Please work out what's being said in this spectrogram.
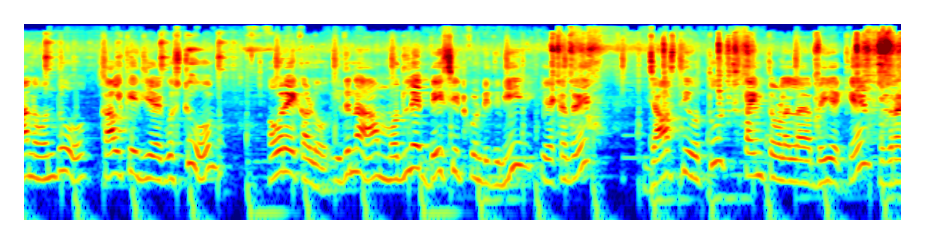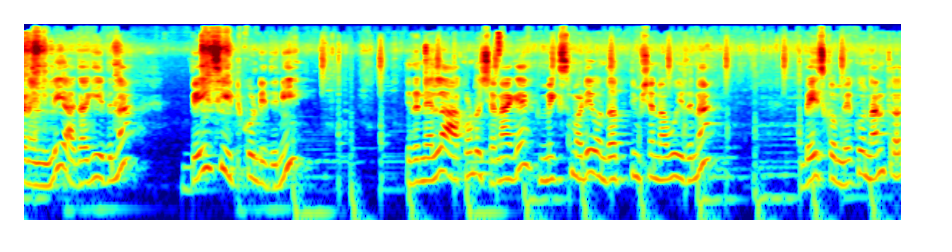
ನಾನು ಒಂದು ಕಾಲು ಕೆ ಜಿ ಆಗುವಷ್ಟು ಅವರೆಕಾಳು. ಇದನ್ನು ಮೊದಲೇ ಬೇಯಿಸಿ ಇಟ್ಕೊಂಡಿದ್ದೀನಿ. ಯಾಕಂದರೆ ಜಾಸ್ತಿ ಹೊತ್ತು ಟೈಮ್ ತೊಗೊಳ್ಳಲ್ಲ ಬೇಯೋಕ್ಕೆ, ಒಗ್ಗರಣೆಯಲ್ಲಿ. ಹಾಗಾಗಿ ಇದನ್ನು ಬೇಯಿಸಿ ಇಟ್ಕೊಂಡಿದ್ದೀನಿ. ಇದನ್ನೆಲ್ಲ ಹಾಕ್ಕೊಂಡು ಚೆನ್ನಾಗೆ ಮಿಕ್ಸ್ ಮಾಡಿ ಒಂದು ಹತ್ತು ನಿಮಿಷ ನಾವು ಇದನ್ನು ಬೇಯಿಸ್ಕೊಬೇಕು. ನಂತರ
